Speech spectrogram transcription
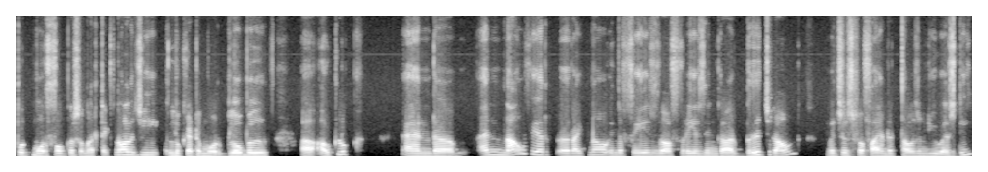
put more focus on our technology, look at a more global uh, outlook, and um and now we are uh, right now in the phase of raising our bridge round, which is for 500,000 USD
